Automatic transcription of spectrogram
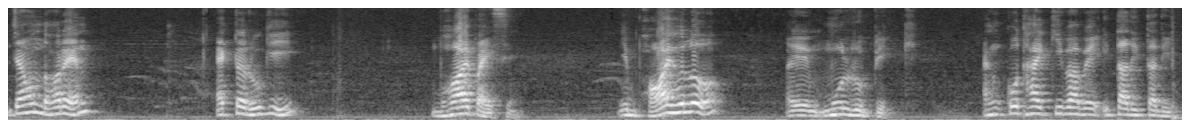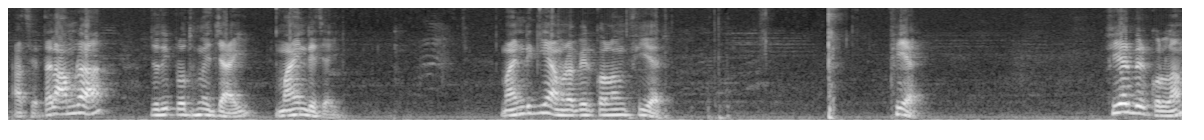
যেমন ধরেন, একটা রুগী ভয় পাইছে। এই ভয় হলো এই মূল রুব্রিক এখন কোথায়, কীভাবে ইত্যাদি ইত্যাদি আছে। তাহলে আমরা যদি প্রথমে যাই মাইন্ডে যাই। মাইন্ডে গিয়ে আমরা বের করলাম ফিয়ার ফিয়ার ফিয়ার বের করলাম।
